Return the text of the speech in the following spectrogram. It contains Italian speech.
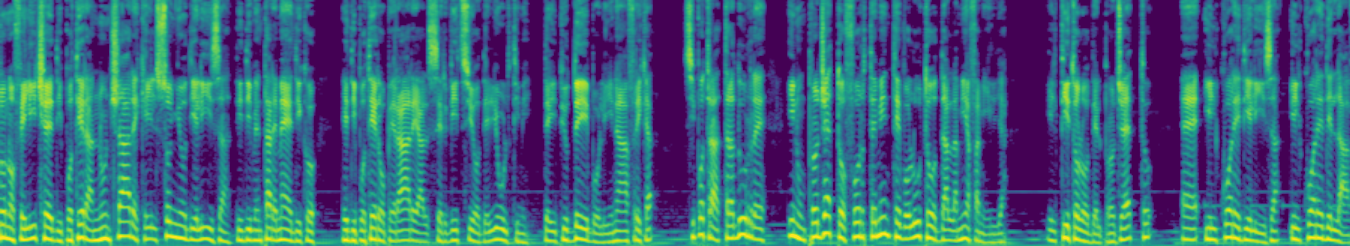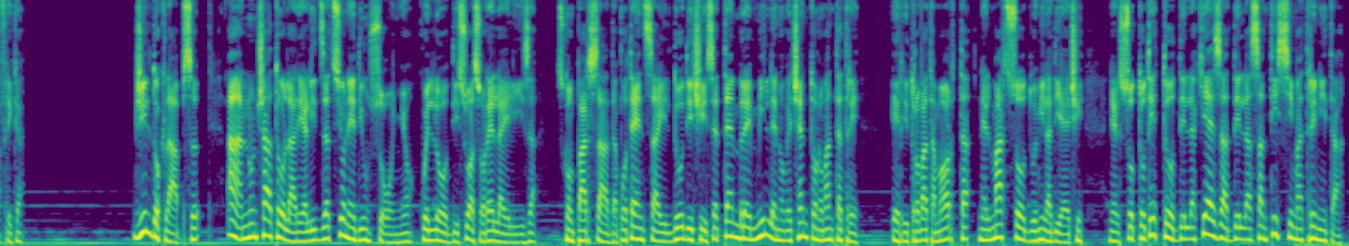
Sono felice di poter annunciare che il sogno di Elisa di diventare medico e di poter operare al servizio degli ultimi, dei più deboli in Africa, si potrà tradurre in un progetto fortemente voluto dalla mia famiglia. Il titolo del progetto è Il cuore di Elisa, il cuore dell'Africa. Gildo Claps ha annunciato la realizzazione di un sogno, quello di sua sorella Elisa, scomparsa da Potenza il 12 settembre 1993 e ritrovata morta nel marzo 2010 nel sottotetto della chiesa della Santissima Trinità.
